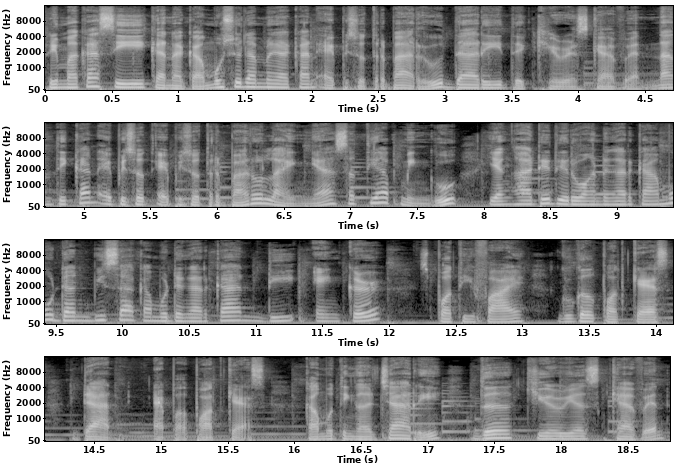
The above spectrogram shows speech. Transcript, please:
Terima kasih karena kamu sudah mendengarkan episode terbaru dari The Curious Kevin. Nantikan episode-episode terbaru lainnya setiap minggu yang hadir di ruang dengar kamu dan bisa kamu dengarkan di Anchor, Spotify, Google Podcast, dan Apple Podcast. Kamu tinggal cari The Curious Kevin,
